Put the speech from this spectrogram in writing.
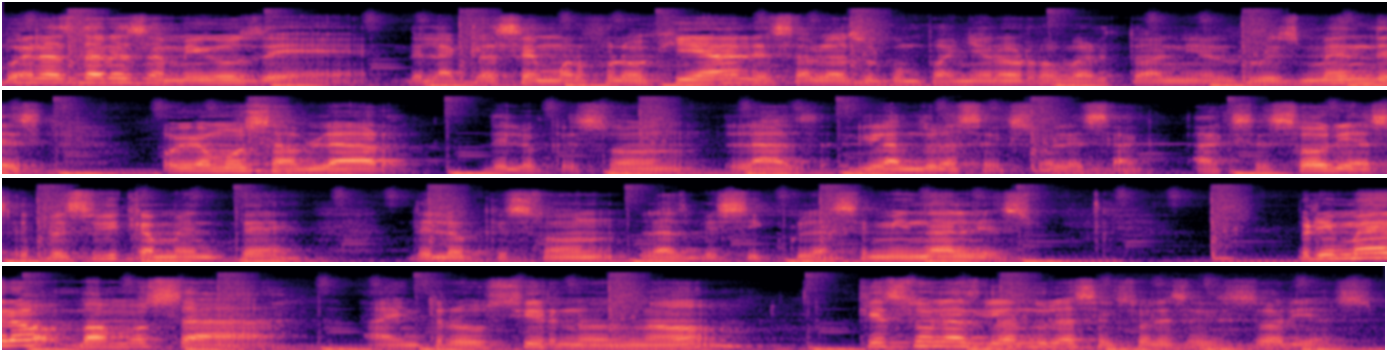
Buenas tardes amigos de, la clase de morfología, les habla su compañero Roberto Daniel Ruiz Méndez. Hoy vamos a hablar de lo que son las glándulas sexuales accesorias, específicamente de lo que son las vesículas seminales. Primero vamos a, a introducirnos, ¿no? ¿Qué son las glándulas sexuales accesorias?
